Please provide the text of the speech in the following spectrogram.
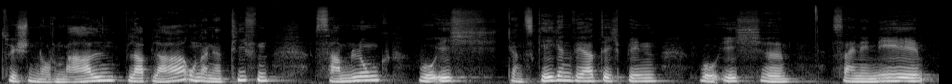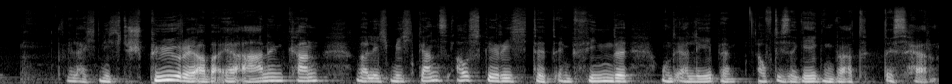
zwischen normalen Blabla und einer tiefen Sammlung, wo ich ganz gegenwärtig bin, wo ich äh, seine Nähe vielleicht nicht spüre, aber erahnen kann, weil ich mich ganz ausgerichtet empfinde und erlebe auf diese Gegenwart des Herrn.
